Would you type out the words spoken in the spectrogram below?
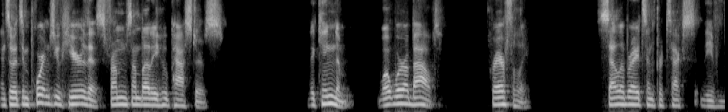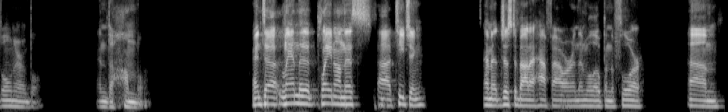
And so it's important you hear this from somebody who pastors. The kingdom, what we're about, prayerfully, celebrates and protects the vulnerable and the humble. And to land the plane on this uh, teaching, I'm at just about a half hour, and then we'll open the floor. Um,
